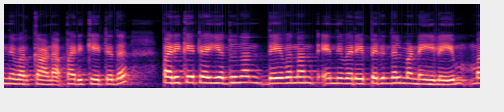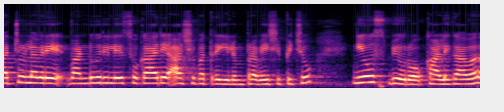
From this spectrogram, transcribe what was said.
എന്നിവർക്കാണ് പരിക്കേറ്റത്. പരിക്കേറ്റ യദുനന്ദ് ദേവനന്ദ് എന്നിവരെ പെരിന്തൽമണ്ണയിലെയും മറ്റുള്ളവരെ വണ്ടൂരിലെ സ്വകാര്യ ആശുപത്രിയിലും പ്രവേശിപ്പിച്ചു. News bureau Kalikavu.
